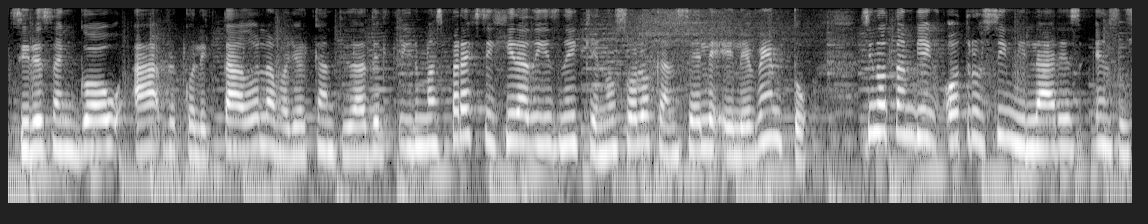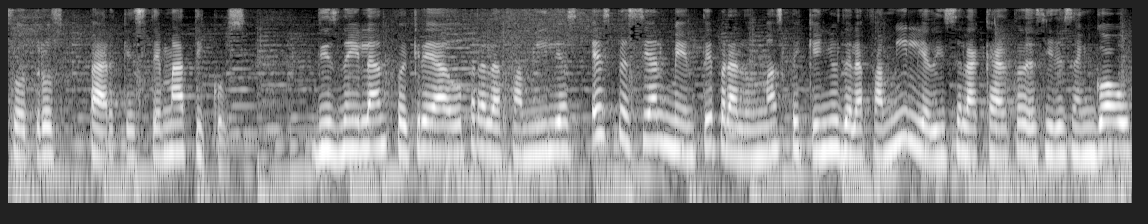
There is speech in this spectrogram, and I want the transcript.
Citizen Go ha recolectado la mayor cantidad de firmas para exigir a Disney que no solo cancele el evento, sino también otros similares en sus otros parques temáticos. Disneyland fue creado para las familias, especialmente para los más pequeños de la familia, dice la carta de Citizen Go.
